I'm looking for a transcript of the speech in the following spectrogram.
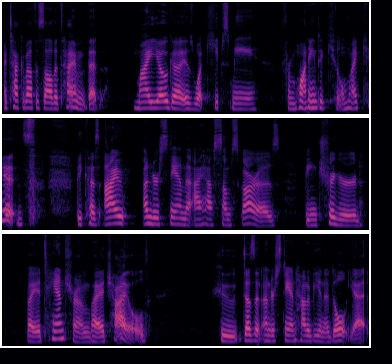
I talk about this all the time that my yoga is what keeps me from wanting to kill my kids because I understand that I have samskaras being triggered by a tantrum by a child who doesn't understand how to be an adult yet.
